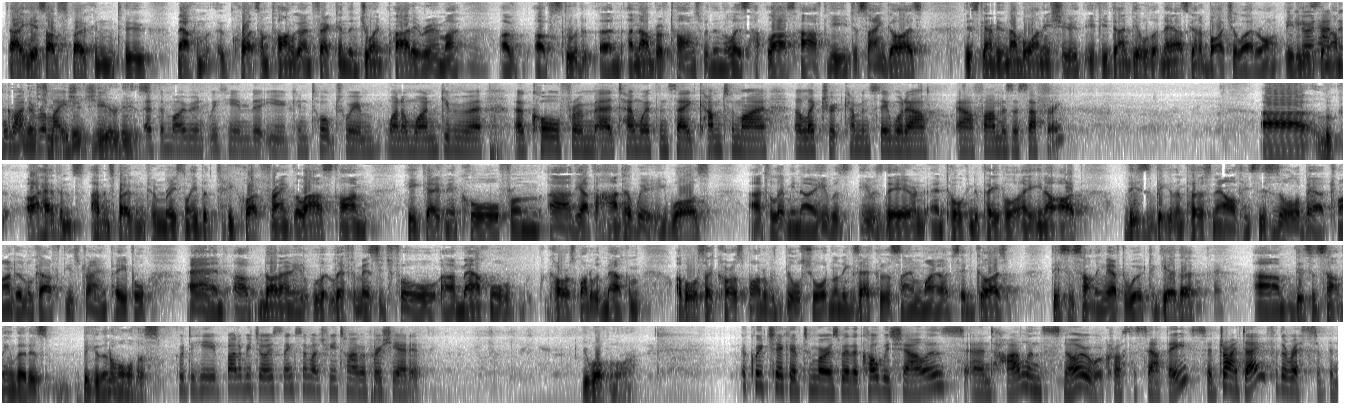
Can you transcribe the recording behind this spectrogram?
Uh, yes, I've spoken to Malcolm uh, quite some time ago. In fact, in the joint party room, I, I've, I've stood a, a number of times within the last, last half year just saying, guys, this is going to be the number one issue. If you don't deal with it now, it's going to bite you later on. It is the number the one issue. It is, here it is. at the moment with him that you can talk to him one on one, give him a, a call from uh, Tamworth and say, "Come to my electorate, come and see what our, our farmers are suffering." Uh, look, I haven't, I haven't spoken to him recently, but to be quite frank, the last time he gave me a call from uh, the Upper Hunter where he was uh, to let me know he was, he was there and, and talking to people. I, you know, I, this is bigger than personalities. This is all about trying to look after the Australian people. And I've not only left a message for uh, Malcolm or corresponded with Malcolm, I've also corresponded with Bill Shorten in exactly the same way. I've said, guys, this is something we have to work together. Okay. Um, this is something that is bigger than all of us. Good to hear. Barnaby Joyce, thanks so much for your time. Appreciate it. You're welcome, Laura. A quick check of tomorrow's weather cold with showers and highland snow across the southeast. A dry day for the rest of the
